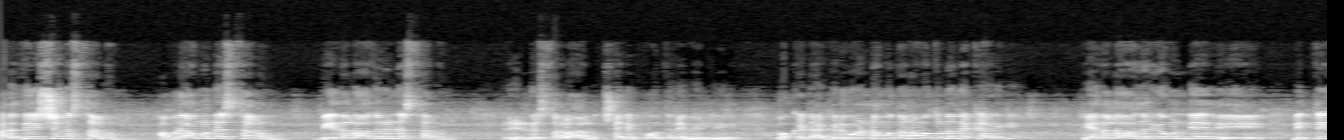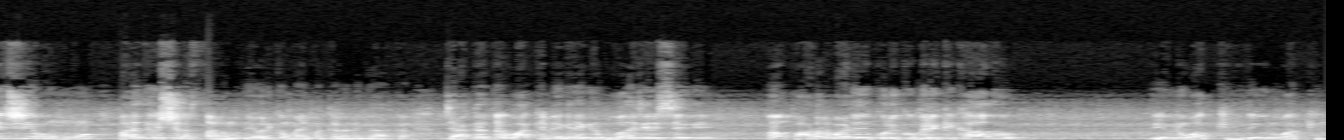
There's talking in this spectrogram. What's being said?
పరదేశన స్థలం అబ్రాహ్మణ స్థలం బీదలాదుడనే స్థలం. రెండు స్థలాలు చనిపోతేనే వెళ్ళి ఒకటి అగ్నిగుండము ధనవంతుడనే కాడికి పేదలాదరిగా ఉండేది నిత్య జీవము పరదేశన స్థలము. దేవునికి మహిమకరని గాక. జాగ్రత్త వాక్యం ఎగరెగిరి బోధ చేసేది. పాటలు పాడేది కొలిక్కు కొలిక్కి కాదు. దేవుని వాక్యం దేవుని వాక్యం.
